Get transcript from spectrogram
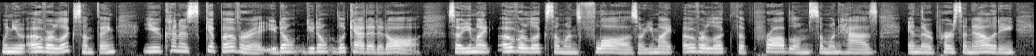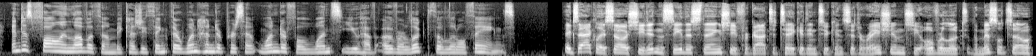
When you overlook something, you kind of skip over it. You don't you don't look at it at all. So you might overlook someone's flaws or you might overlook the problem someone has in their personality and just fall in love with them because you think they're 100% wonderful once you have overlooked the little things. Exactly. So she didn't see this thing. She forgot to take it into consideration. She overlooked the mistletoe.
